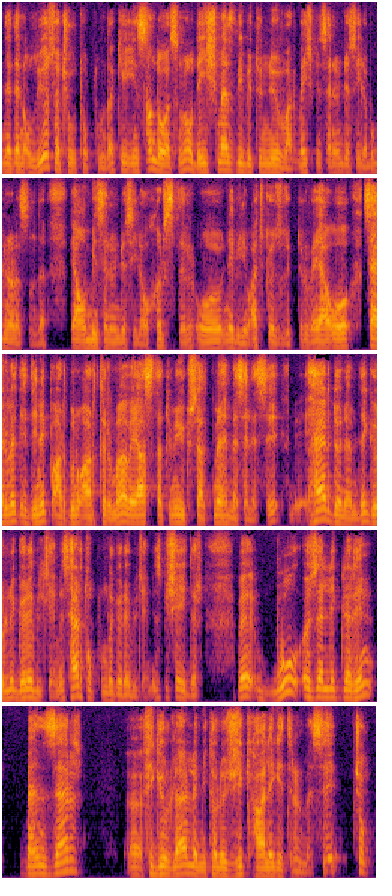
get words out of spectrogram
neden oluyorsa çoğu toplumda ki insan doğasının o değişmez bir bütünlüğü var. 5000 sene öncesiyle bugün arasında veya 10 bin sene öncesiyle o hırstır, o ne bileyim açgözlüktür veya o servet edinip bunu artırma veya statümü yükseltme meselesi her dönemde göre, görebileceğimiz, her toplumda görebileceğimiz bir şeydir. Ve bu özelliklerin benzer e, figürlerle mitolojik hale getirilmesi çok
